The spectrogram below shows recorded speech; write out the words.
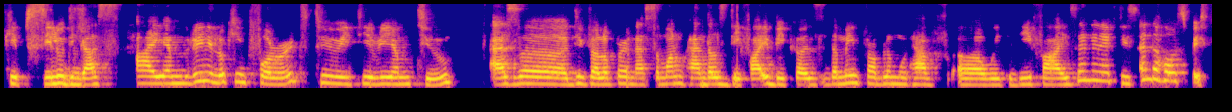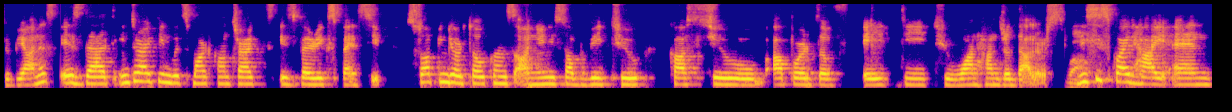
keeps eluding us. I am really looking forward to Ethereum 2 as a developer and as someone who handles DeFi because the main problem we have uh, with DeFi's and NFTs and the whole space, to be honest, is that interacting with smart contracts is very expensive. Swapping your tokens on Uniswap V2 costs you upwards of 80 to 100 dollars wow. this is quite high and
